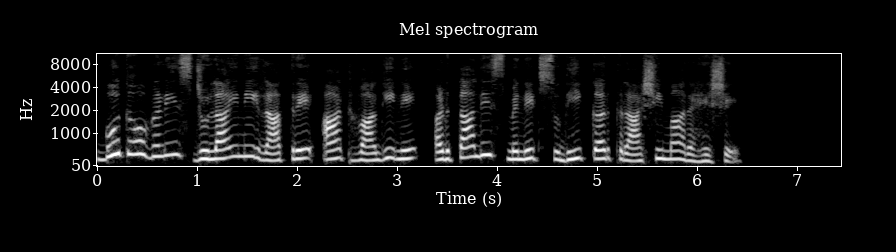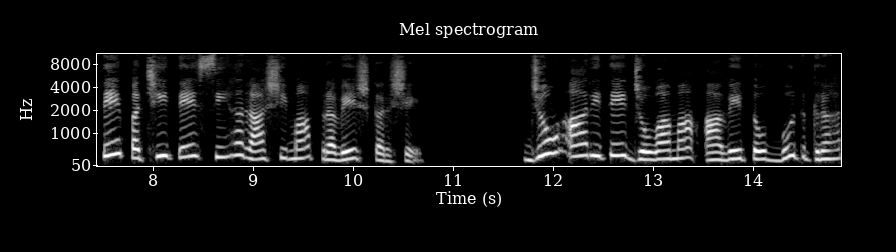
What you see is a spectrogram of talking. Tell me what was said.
બુધ ઓગણીસ જુલાઈની રાત્રે આઠ વાગીને અડતાલીસ મિનિટ સુધી કર્ક રાશિમાં રહેશે. તે પછી તે સિંહ રાશિમાં પ્રવેશ કરશે. જો આ રીતે જોવામાં આવે તો બુધ ગ્રહ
